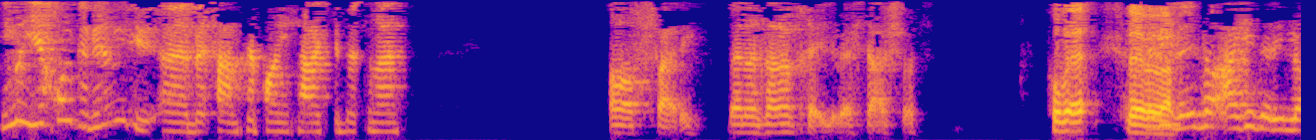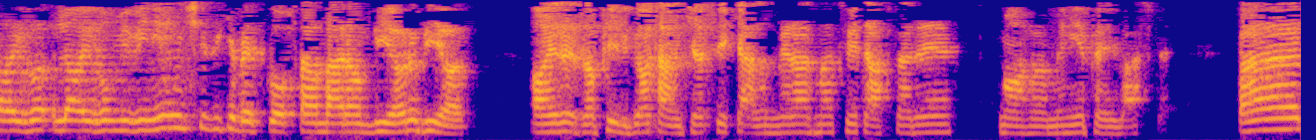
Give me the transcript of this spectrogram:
این یه خورده ببینم به سمت پایین تر که بتونن. آفرین. به نظرم خیلی بهتر شد. خوبه؟ اگه داری لایو لایو می‌بینی اون چیزی که بهت گفتم برام بیار و بیار. آقای رضا پیلگاه هم کسی که الان میره از من توی دفتر ماهنامه پیوسته. بعد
